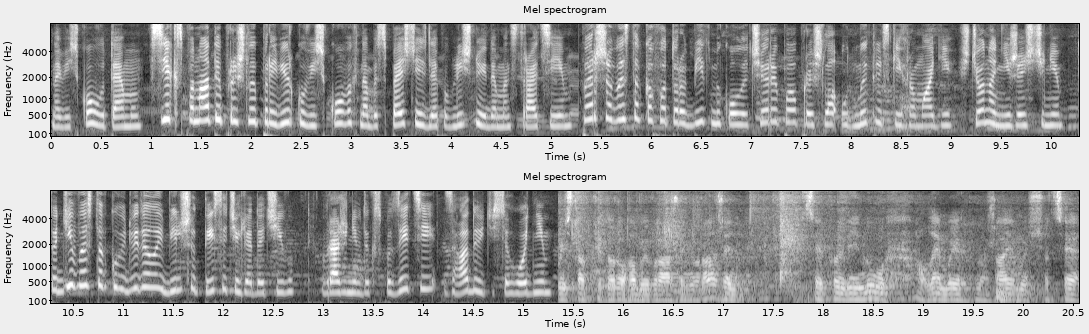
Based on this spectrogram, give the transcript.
на військову тему. Всі експонати пройшли перевірку військових на безпечність для публічної демонстрації. Перша виставка фоторобіт Миколи Черепа пройшла у Дмитрівській громаді, що на Ніжинщині. Тоді виставку відвідали більше тисячі глядачів. Враження від експозиції згадують і сьогодні. Виставки дорогами вражень уражень це про війну, але ми вважаємо, що це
